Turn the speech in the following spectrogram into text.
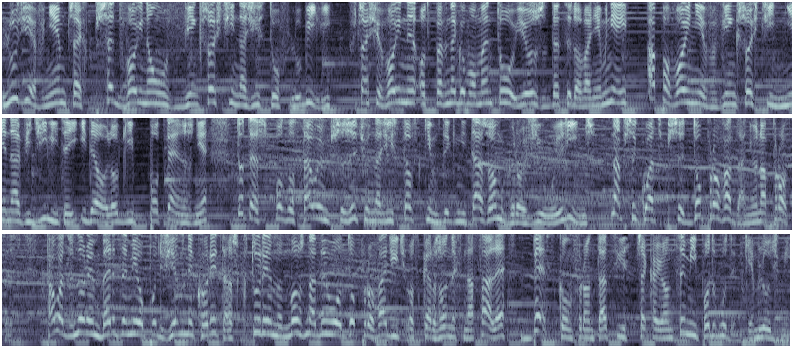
ludzie w Niemczech przed wojną w większości nazistów lubili, w czasie wojny od pewnego momentu już zdecydowanie mniej, a po wojnie w większości nienawidzili tej ideologii potężnie, to też pozostałym przy życiu nazistowskim dygnitarzom groził lincz, na przykład przy doprowadzaniu na proces. Pałac w Norymberdze miał podziemny korytarz, którym można było doprowadzić oskarżonych na salę bez konfrontacji z czekającymi pod budynkiem ludźmi.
